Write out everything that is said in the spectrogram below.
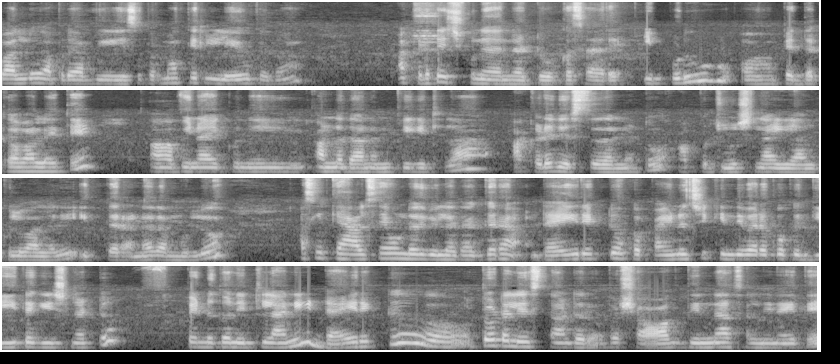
వాళ్ళు అప్పుడు అవి సూపర్ మార్కెట్లు లేవు కదా అక్కడ తెచ్చుకునేది అన్నట్టు ఒకసారి ఇప్పుడు పెద్దక్క వాళ్ళైతే వినాయకుని అన్నదానంకి ఇట్లా అక్కడే తెస్తుంది అన్నట్టు. అప్పుడు చూసిన ఈ అంకుల్ వాళ్ళని ఇద్దరు అన్నదమ్ముళ్ళు అసలు క్యాల్సే ఉండదు వీళ్ళ దగ్గర. డైరెక్ట్ ఒక పైనుంచి కింది వరకు ఒక గీత గీసినట్టు పెన్నుతో ఇట్లా అని డైరెక్ట్ టోటల్ వేస్తూ ఉంటారు ఒక షాక్ తిన్నా అసలు నేనైతే.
